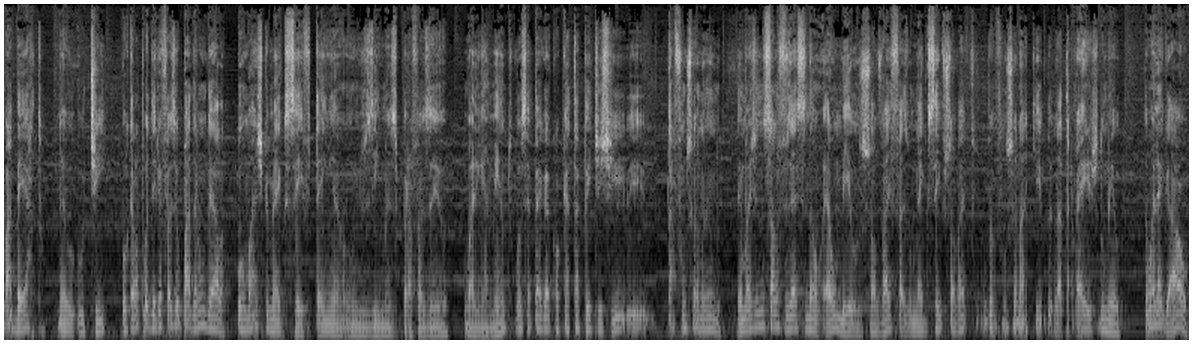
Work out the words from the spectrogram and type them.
aberto, né, o T, porque ela poderia fazer o padrão dela. Por mais que o MagSafe tenha uns ímãs para fazer o alinhamento, você pega qualquer tapete X e tá funcionando. Imagina se ela fizesse, não, é o meu, só vai fazer, o MagSafe só vai funcionar aqui através do meu. Então é legal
